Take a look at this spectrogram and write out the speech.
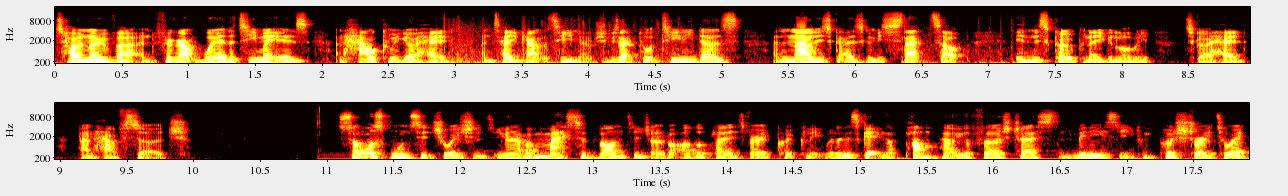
turn over and figure out where the teammate is and how can we go ahead and take out the teammate, which is exactly what Teeny does. And now these guys are going to be stacked up in this Copenhagen lobby to go ahead and have Surge. Solo spawn situations, you're going to have a mass advantage over other players very quickly. Whether it's getting a pump out your first chest and minis so you can push straight away,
